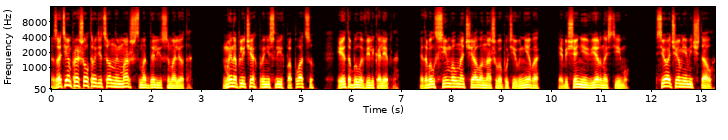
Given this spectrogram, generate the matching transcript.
Затем прошел традиционный марш с моделью самолета. Мы на плечах пронесли их по плацу, и это было великолепно. Это был символ начала нашего пути в небо и обещание верности ему. Все, о чем я мечтал,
